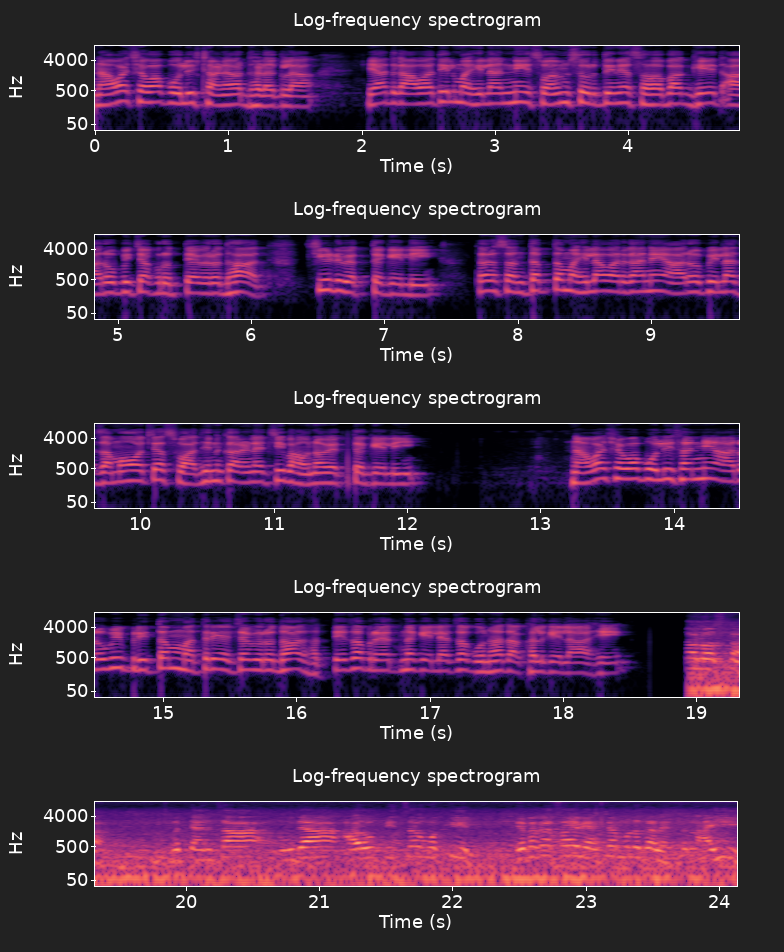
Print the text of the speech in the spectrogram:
न्हावाशेवा पोलीस ठाण्यावर धडकला. यात गावातील महिलांनी स्वयंस्फूर्तीने सहभाग घेत आरोपीच्या कृत्याविरोधात चीड व्यक्त केली. तर संतप्त महिला वर्गाने आरोपीला जमावाच्या स्वाधीन करण्याची भावना व्यक्त केली. नावाशेवा पोलिसांनी आरोपी प्रीतम म्हात्रे याच्या विरोधात हत्येचा प्रयत्न केल्याचा गुन्हा दाखल केला आहे. चालू असतात मग त्यांचा उद्या आरोपीचं वकील हे बघा साहेब ह्याच्यामुळे झालंय तर नाही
